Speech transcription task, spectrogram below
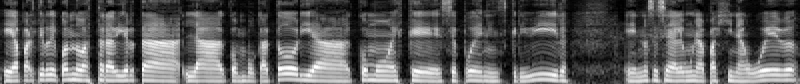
eh, a partir de cuándo va a estar abierta la convocatoria, cómo es que se pueden inscribir, eh, no sé si hay alguna página web,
